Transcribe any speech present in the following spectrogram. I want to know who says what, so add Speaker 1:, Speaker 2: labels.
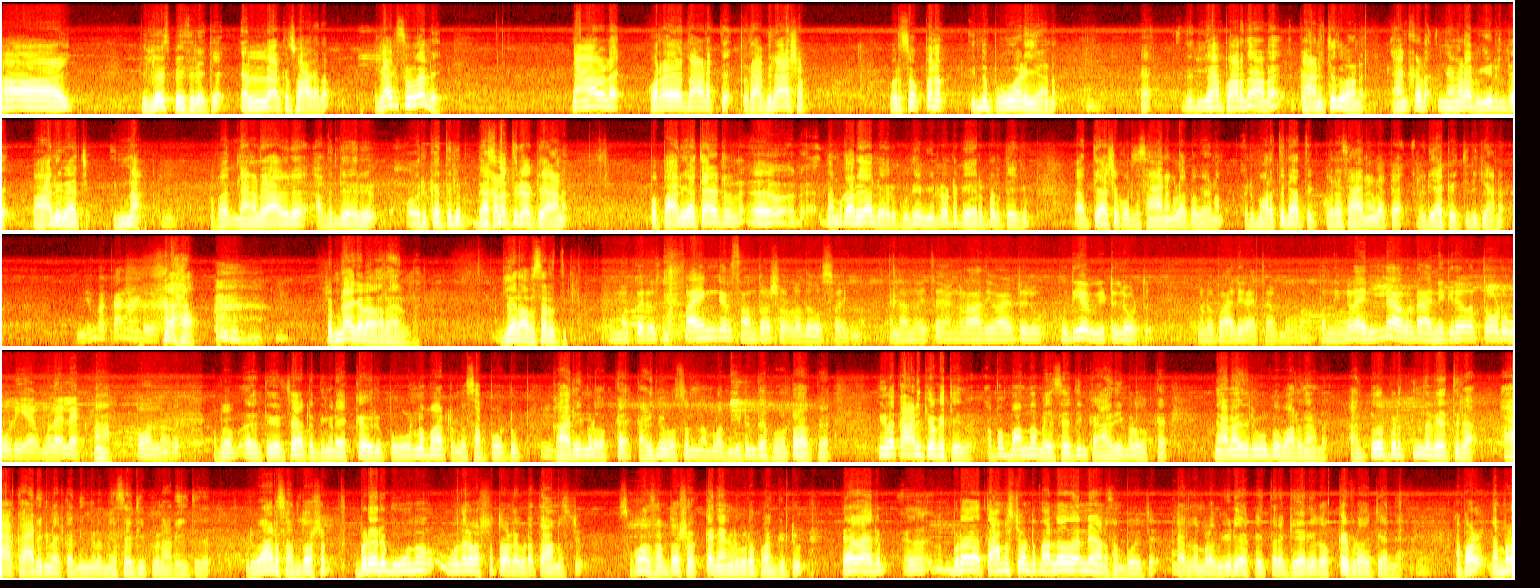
Speaker 1: Hi. Village സ്പേസിലേക്ക് എല്ലാവർക്കും സ്വാഗതം. എല്ലാവർക്കും സുഖമല്ലേ? ഞങ്ങളുടെ കുറേ നാളത്തെ ഒരു അഭിലാഷം ഒരു സ്വപ്നം ഇന്ന് പൂവണിയാണ് ഞാൻ പറഞ്ഞതാണ് കാണിച്ചതുമാണ്. ഞങ്ങളുടെ ഞങ്ങളുടെ വീടിന്റെ പാൽ കാച്ച് ഇന്നാണ് അപ്പം ഞങ്ങൾ രാവിലെ അതിന്റെ ഒരു ഒരുക്കത്തിലും ബഹളത്തിലൊക്കെയാണ്. ഇപ്പോൾ പാൽ കാച്ചായിട്ടുള്ള നമുക്കറിയാമല്ലോ ഒരു പുതിയ വീട്ടിലോട്ട് കയറുമ്പോഴത്തേക്കും അത്യാവശ്യം കുറച്ച് സാധനങ്ങളൊക്കെ വേണം. ഒരു മുറത്തിന്റെ അകത്ത് കുറേ സാധനങ്ങളൊക്കെ റെഡിയാക്കി വെച്ചിരിക്കുകയാണ്. ഷംനായിക്കഥ പറയാനുണ്ട്. ഈ ഒരു അവസരത്തിൽ.
Speaker 2: നമുക്കൊരു ഭയങ്കര സന്തോഷമുള്ള ദിവസമായിരുന്നു. എന്നാന്ന് വെച്ചാൽ ഞങ്ങൾ ആദ്യമായിട്ടൊരു പുതിയ വീട്ടിലോട്ട് ഞങ്ങൾ പാൽ കാച്ചാൻ പോകാം അപ്പം നിങ്ങളെല്ലാവരുടെ അനുഗ്രഹത്തോടു കൂടിയാണ് നമ്മളല്ലേ പോകുന്നത്
Speaker 1: അപ്പം തീർച്ചയായിട്ടും നിങ്ങളുടെയൊക്കെ ഒരു പൂർണമായിട്ടുള്ള സപ്പോർട്ടും കാര്യങ്ങളും ഒക്കെ കഴിഞ്ഞ ദിവസം നമ്മളെ വീടിന്റെ ഫോട്ടോ ഒക്കെ നിങ്ങളെ കാണിക്കുകയൊക്കെ ചെയ്തു. അപ്പം വന്ന മെസ്സേജും കാര്യങ്ങളും ഒക്കെ ഞാൻ അതിനു മുമ്പ് പറഞ്ഞാണ്. അത്ഭുതപ്പെടുത്തുന്ന വിധത്തിലാണ് ആ കാര്യങ്ങളൊക്കെ നിങ്ങൾ മെസ്സേജിൽ കൂടെ അറിയിച്ചത്. ഒരുപാട് സന്തോഷം. ഇവിടെ ഒരു മൂന്ന് മൂന്നര വർഷത്തോളം ഇവിടെ താമസിച്ചു. സുഖവും സന്തോഷമൊക്കെ ഞങ്ങളിവിടെ പങ്കിട്ടു. ഏതായാലും ഇവിടെ താമസിച്ചുകൊണ്ട് നല്ലത് തന്നെയാണ് സംഭവിച്ചത്. കാരണം നമ്മുടെ വീഡിയോ ഒക്കെ ഇത്തരം കയറിയതൊക്കെ ഇവിടെ വെച്ച് തന്നെയാണ് അപ്പോൾ നമ്മൾ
